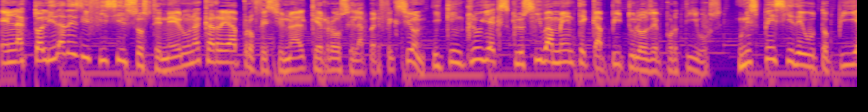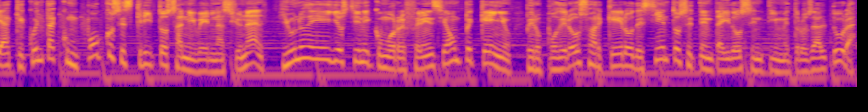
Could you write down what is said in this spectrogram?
En la actualidad es difícil sostener una carrera profesional que roce la perfección y que incluya exclusivamente capítulos deportivos, una especie de utopía que cuenta con pocos escritos a nivel nacional, y uno de ellos tiene como referencia a un pequeño pero poderoso arquero de 172 centímetros de altura,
